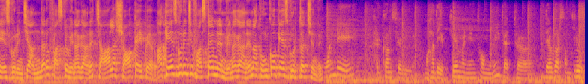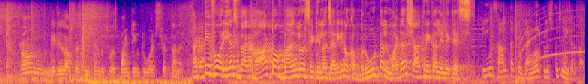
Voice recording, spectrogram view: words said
case గురించి అందరూ ఫస్ట్ వినగానే చాలా షాక్ అయిపోయారు ఆ కేసు గురించి ఫస్ట్ టైం నేను వినగానే నాకు ఇంకో కేసు గుర్తొచ్చింది One day, head constable Mahadev came and informed me that uh, they have got some clues. strong needle of suspicion which was pointing towards Shraddhanand. Thirty four years back heart of Bengaluru సిటీలో జరిగిన ఒక brutal murder Shakereh Khaleeli case तीन साल तक बैंगलोर पुलिस कुछ नहीं कर पाई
